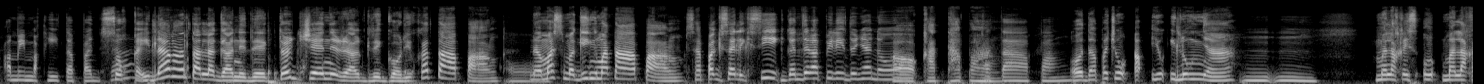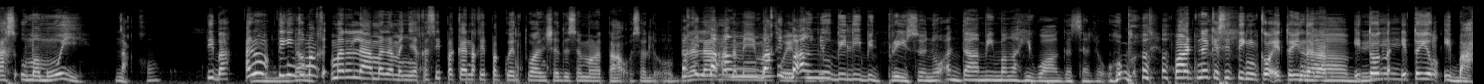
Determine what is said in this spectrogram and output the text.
baka may makita pa dyan. So, kailangan talaga ni Director General Gregorio Katapang Oo. na mas maging matapang sa pagsaliksik. Ganda na apelido niya, no? Oh, katapang. Katapang. O, dapat yung, ah, yung ilong niya Mm-mm. malakas, malakas umamoy. Nako. Diba? Ano, Mm, tingin ko daw. mak- maralaman naman niya kasi pagka nakipagkwentuhan siya doon sa mga tao sa loob. Bakit ba malalaman ang, mga bakit ba kwento ang doon. New Bilibid Prison, no? Ang daming mga hiwaga sa loob. Partner kasi tingin ko ito yung naram, Grabe. ito ito yung iba.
